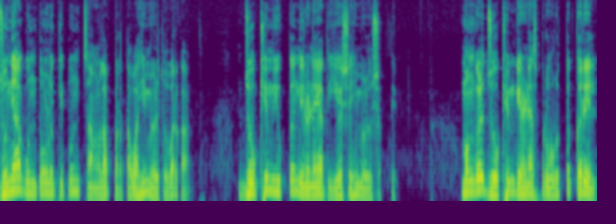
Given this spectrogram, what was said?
जुन्या गुंतवणुकीतून चांगला परतावाही मिळतो बरं का. जोखीमयुक्त निर्णयात यशही मिळू शकते. मंगळ जोखीम घेण्यास प्रवृत्त करेल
